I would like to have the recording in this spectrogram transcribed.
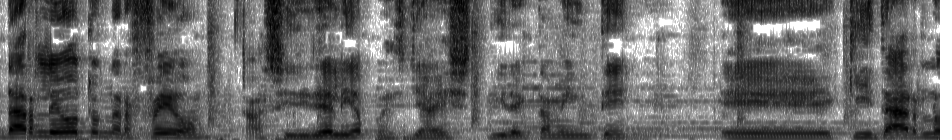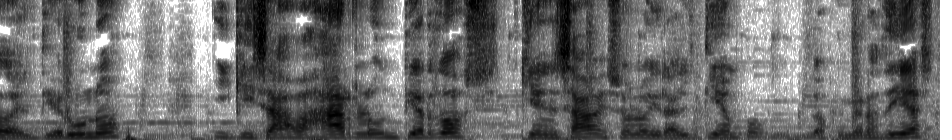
darle otro nerfeo a Ciridelia, pues ya es directamente eh, quitarlo del Tier 1 y quizás bajarlo un tier 2. Quién sabe, solo irá el tiempo, los primeros días.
